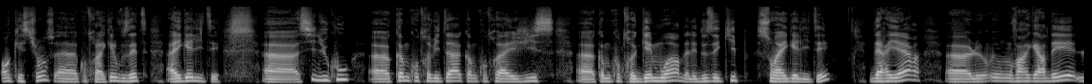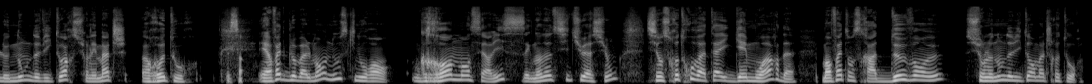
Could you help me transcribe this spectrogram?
en question, contre laquelle vous êtes à égalité. si du coup, comme contre Vita, comme contre Aegis, comme contre GameWard, les deux équipes sont à égalité, derrière, on va regarder le nombre de victoires sur les matchs retour. Ça. Et en fait, globalement, nous, ce qui nous rend grandement service, c'est que dans notre situation, si on se retrouve à taille GameWard, bah en fait, on sera devant eux sur le nombre de victoires au match retour.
